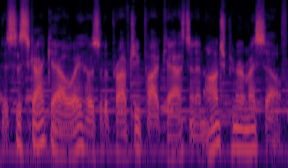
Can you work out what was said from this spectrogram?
This is Scott Galloway, host of the Prop G podcast, and an entrepreneur myself.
